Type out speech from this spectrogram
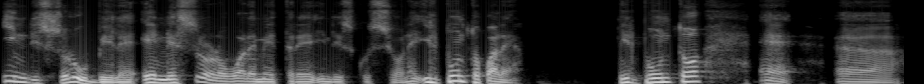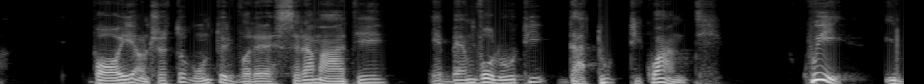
indissolubile e nessuno lo vuole mettere in discussione. Il punto qual è? Il punto è, uhm, poi a un certo punto il voler essere amati e ben voluti da tutti quanti. Qui il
